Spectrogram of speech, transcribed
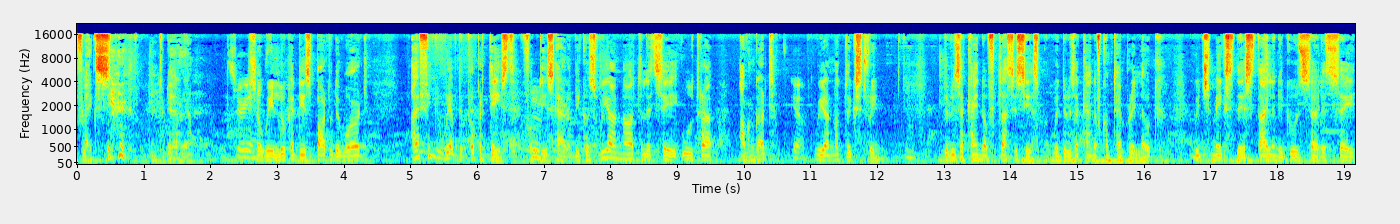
flags into the area. so we look at this part of the world. I think we have the proper taste for mm. this area because we are not, let's say, ultra avant-garde. Yeah. We are not too extreme. Mm. There is a kind of classicism where there is a kind of contemporary look which makes the style and the goods, uh, let's say,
